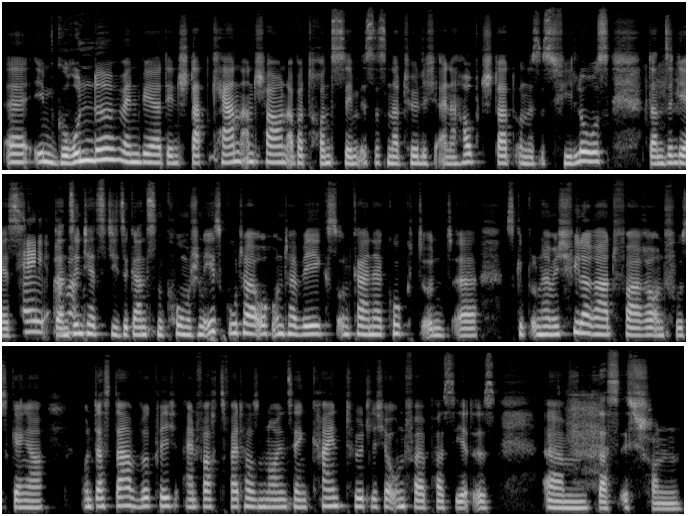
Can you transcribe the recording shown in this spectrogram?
äh, im Grunde, wenn wir den Stadtkern anschauen, aber trotzdem ist es natürlich eine Hauptstadt und es ist viel los. Dann sind ja jetzt, Hey, dann sind jetzt diese ganzen komischen E-Scooter auch unterwegs und keiner guckt und äh, es gibt unheimlich viele Radfahrer und Fußgänger. Und dass da wirklich einfach 2019 kein tödlicher Unfall passiert ist, ähm, das ist schon,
